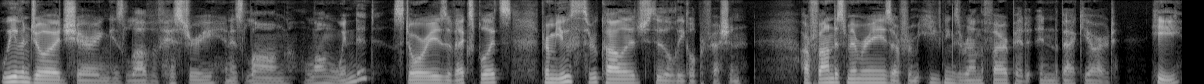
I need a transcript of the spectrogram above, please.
We have enjoyed sharing his love of history and his long, long winded stories of exploits from youth through college through the legal profession. Our fondest memories are from evenings around the fire pit in the backyard. He,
